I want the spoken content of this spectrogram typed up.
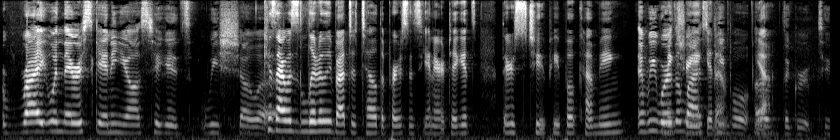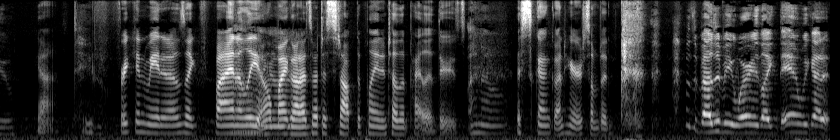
right when they were scanning y'all's tickets, we show up. Because I was literally about to tell the person scanning our tickets, there's two people coming. and we were make the sure last people Yeah. of the group too. Yeah. We freaking made it. I was like, finally. Oh Oh my my, God. god. I was about to stop the plane and tell the pilot there's I know. a skunk on here or something. I was about to be worried, like, damn, we gotta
